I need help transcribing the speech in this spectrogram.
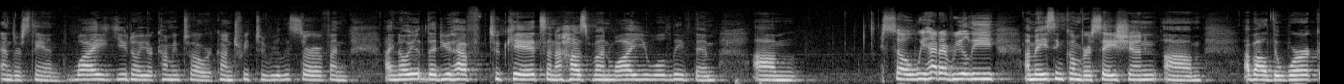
understand why you know you're coming to our country to really serve and i know that you have two kids and a husband why you will leave them um, so we had a really amazing conversation um, about the work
